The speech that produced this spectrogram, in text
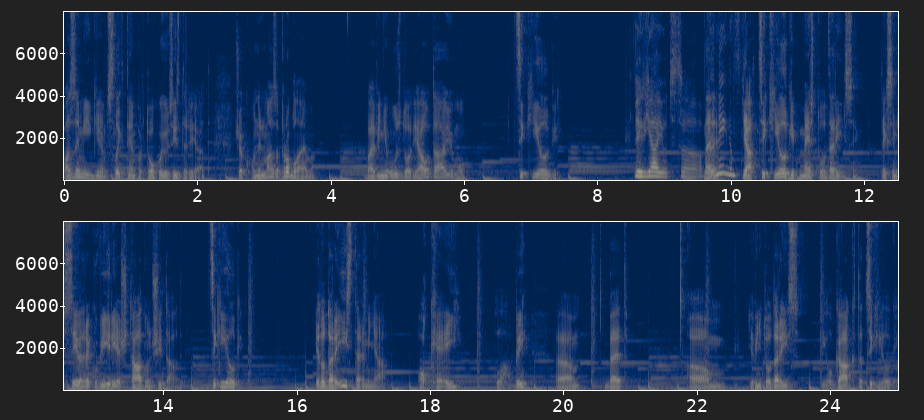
pazemīgiem, sliktiem par to, ko jūs izdarījāt. Čak, un ir maza problēma. Vai viņi uzdod jautājumu, cik ilgi? Ir jājūtas uh, vainīgam. Jā, cik ilgi mēs to darīsim? Teiksim, sieviete, reku vīrieši tādi un šitādi. Cik ilgi? Ja to dara īstermiņā, ok, labi. Um, bet, um, ja viņi to darīs ilgāk, tad cik ilgi?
